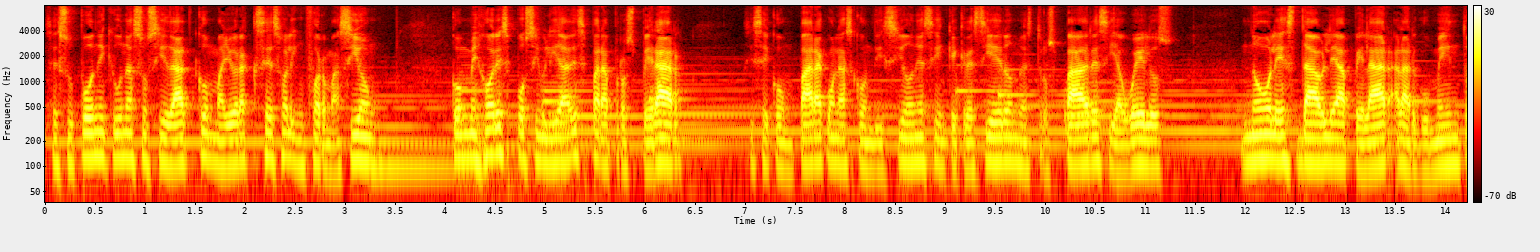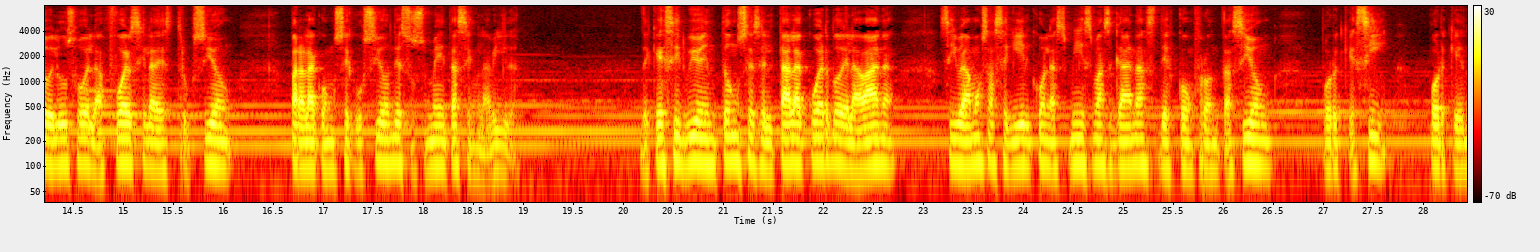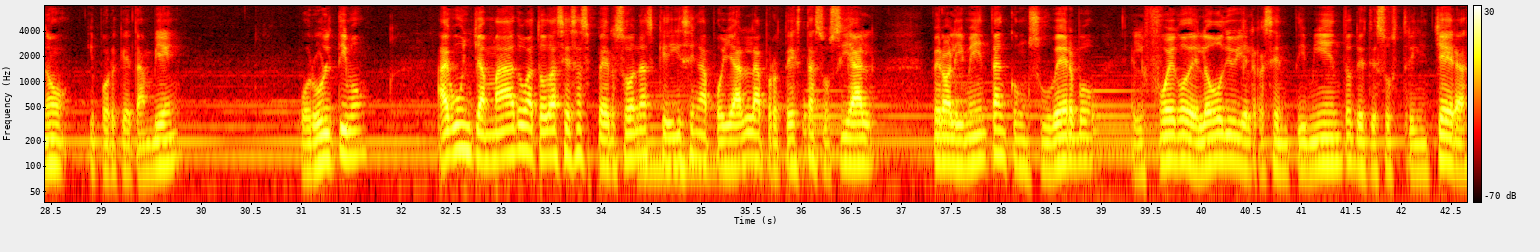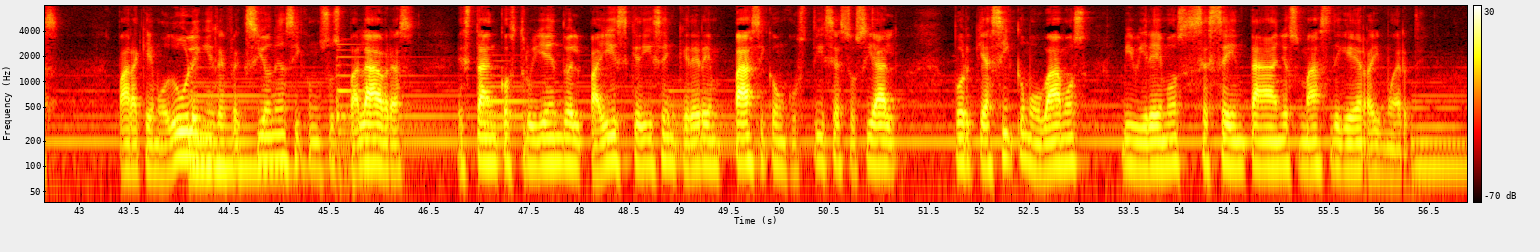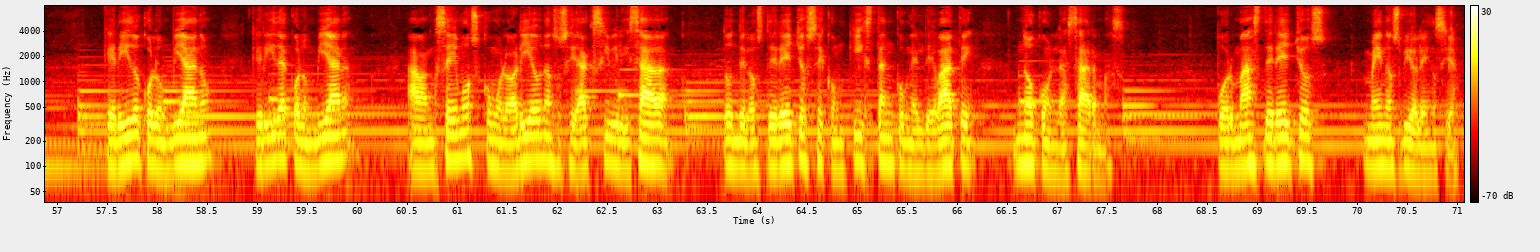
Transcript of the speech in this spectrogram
Se supone que una sociedad con mayor acceso a la información, con mejores posibilidades para prosperar, si se compara con las condiciones en que crecieron nuestros padres y abuelos, no le es dable apelar al argumento del uso de la fuerza y la destrucción para la consecución de sus metas en la vida. ¿De qué sirvió entonces el tal acuerdo de La Habana si vamos a seguir con las mismas ganas de confrontación porque sí, porque no y porque también? Por último, hago un llamado a todas esas personas que dicen apoyar la protesta social, pero alimentan con su verbo el fuego del odio y el resentimiento desde sus trincheras, para que modulen y reflexionen si con sus palabras están construyendo el país que dicen querer en paz y con justicia social, porque así como vamos, viviremos 60 años más de guerra y muerte. Querido colombiano, querida colombiana, Avancemos como lo haría una sociedad civilizada, donde los derechos se conquistan con el debate, no con las armas. Por más derechos, menos violencia.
